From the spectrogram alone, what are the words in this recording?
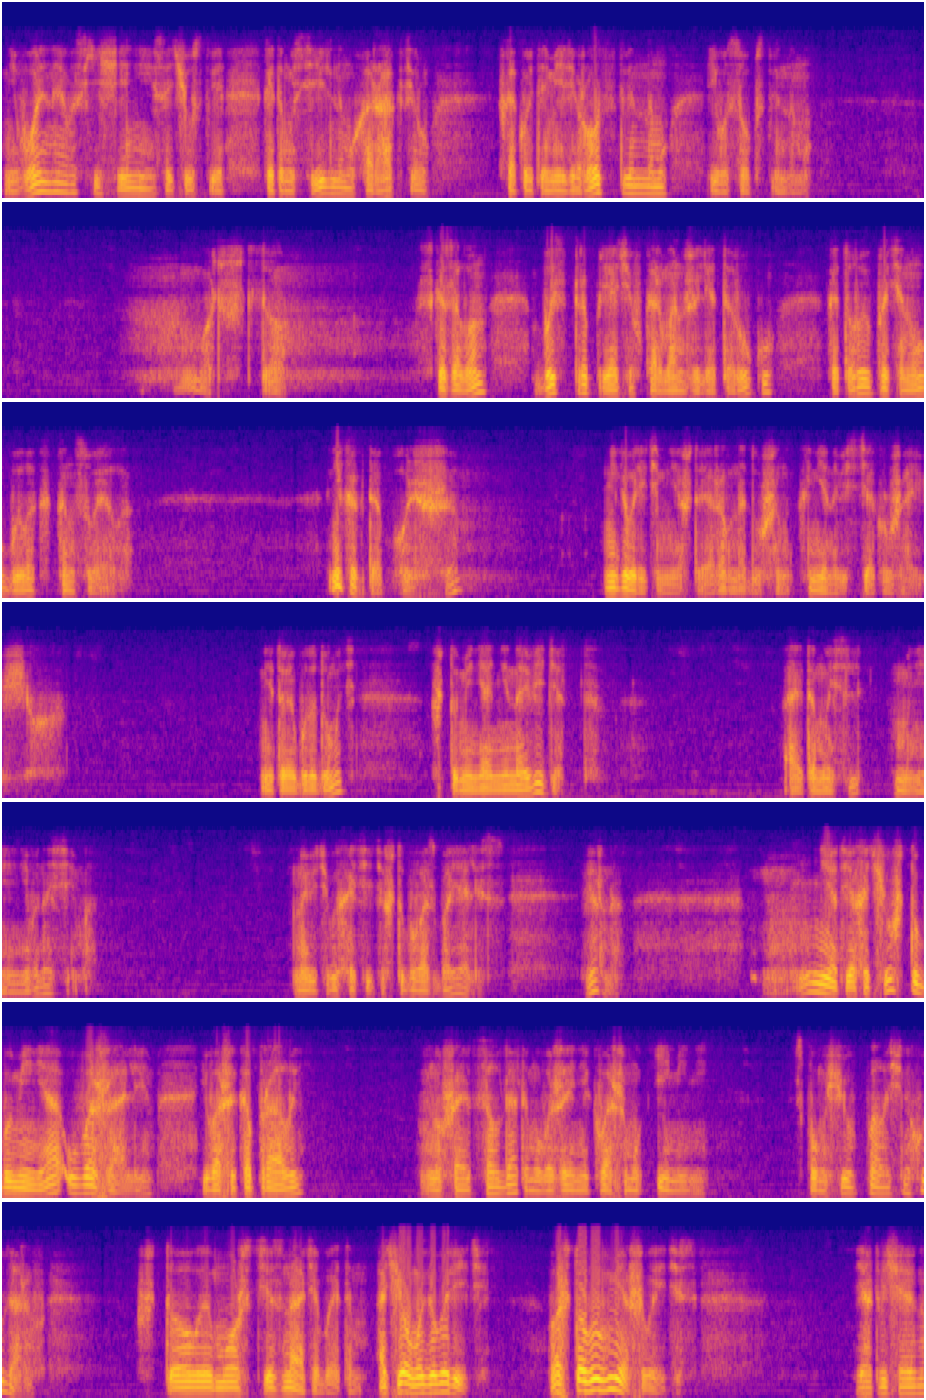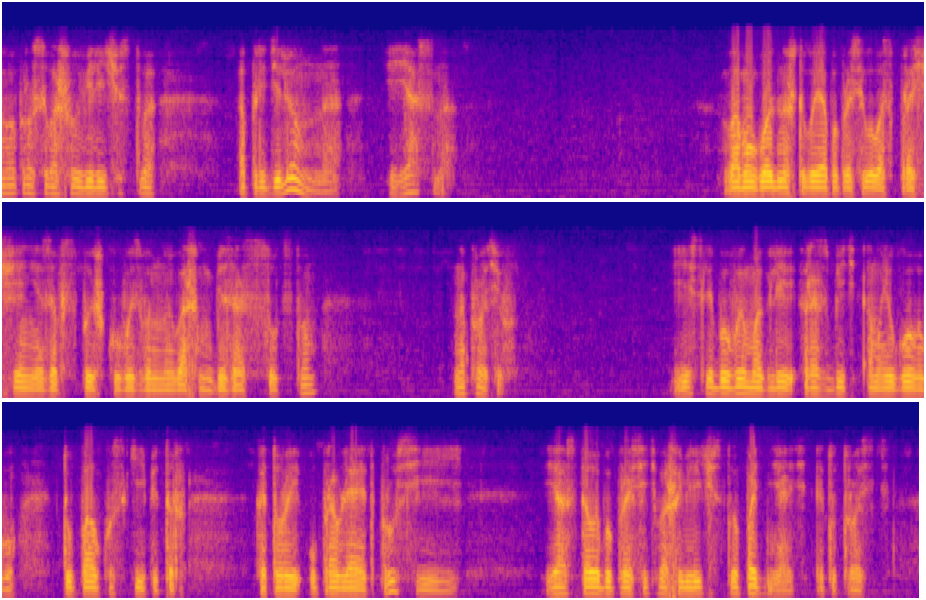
невольное восхищение и сочувствие к этому сильному характеру, в какой-то мере родственному его собственному. Вот что сказал он, быстро пряча в карман жилета руку, которую протянул было к Консуэло. «Никогда больше не говорите мне, что я равнодушен к ненависти окружающих. Не то я буду думать, что меня ненавидят, а эта мысль мне невыносима. Но ведь вы хотите, чтобы вас боялись, верно?» Нет, я хочу, чтобы меня уважали, и ваши капралы внушают солдатам уважение к вашему имени с помощью палочных ударов. Что вы можете знать об этом? О чем вы говорите? Во что вы вмешиваетесь? Я отвечаю на вопросы вашего величества определенно и ясно. Вам угодно, чтобы я попросил у вас прощения за вспышку, вызванную вашим безрассудством? Напротив, если бы вы могли разбить о мою голову ту палку-скипетр, который управляет Пруссией, я стала бы просить Ваше Величество поднять эту трость.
